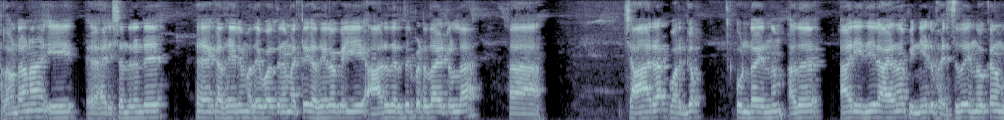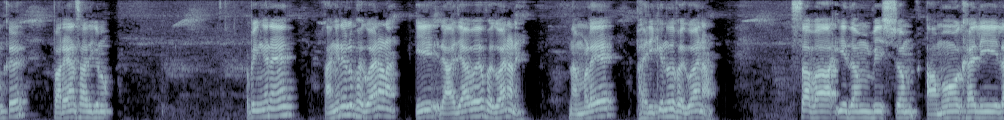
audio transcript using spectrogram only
അതുകൊണ്ടാണ് ഈ ഹരിശ്ചന്ദ്രന്റെ കഥയിലും അതേപോലെ തന്നെ മറ്റ് കഥയിലൊക്കെ ഈ ആറ് തരത്തിൽപ്പെട്ടതായിട്ടുള്ള ചാരവർഗം ഉണ്ട് എന്നും അത് ആ രീതിയിലായിരുന്ന പിന്നീട് ഭരിച്ചത് എന്നൊക്കെ നമുക്ക് പറയാൻ സാധിക്കണം അപ്പം ഇങ്ങനെ അങ്ങനെയുള്ള ഭഗവാനാണ്. ഈ രാജാവ് ഭഗവാനാണ്. നമ്മളെ ഭരിക്കുന്നത് ഭഗവാനാണ്. സവ ഇതം വിശ്വം അമോഘലീല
